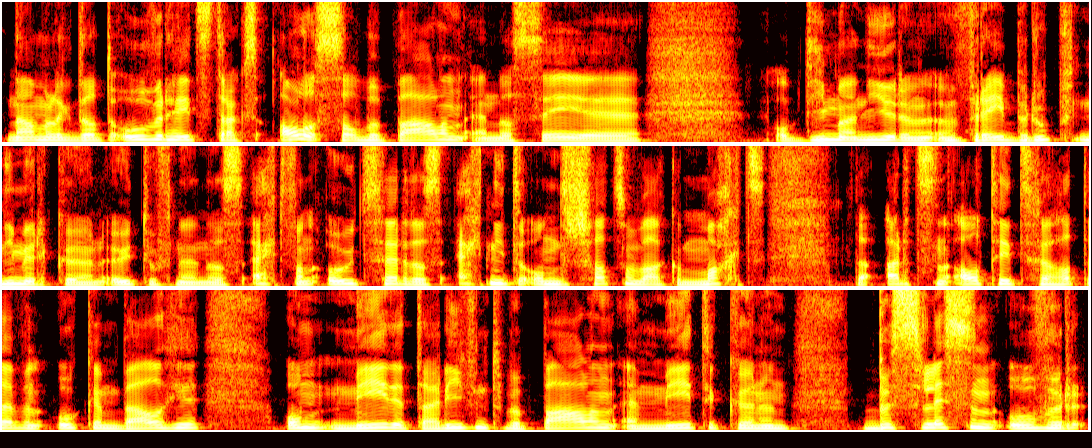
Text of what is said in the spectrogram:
Namelijk dat de overheid straks alles zal bepalen en dat zij op die manier een, een, vrij beroep niet meer kunnen uitoefenen. En dat is echt van oudsher, dat is echt niet te onderschatten welke macht de artsen altijd gehad hebben, ook in België, om mee de tarieven te bepalen en mee te kunnen beslissen over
